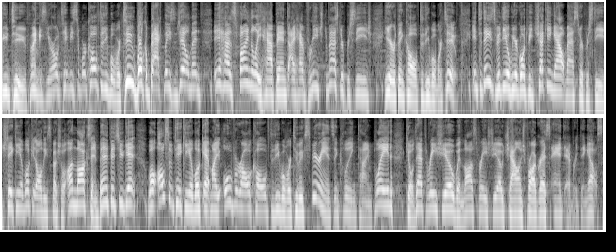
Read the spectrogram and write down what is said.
YouTube, my name is Nero, TV more Call of Duty World War II. Welcome back, ladies and gentlemen. It has finally happened. I have reached Master Prestige here within Call of Duty World War II. In today's video, we are going to be checking out Master Prestige, taking a look at all these special unlocks and benefits you get, while also taking a look at my overall Call of Duty World War II experience, including time played, kill-death ratio, win-loss ratio, challenge progress, and everything else.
